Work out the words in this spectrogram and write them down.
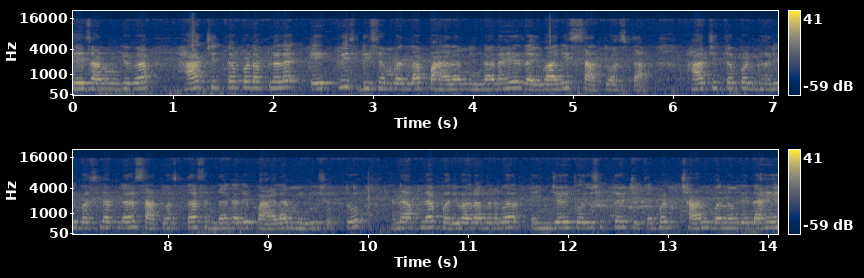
ते जाणून घेऊया. हा चित्रपट आपल्याला एकवीस डिसेंबरला पाहायला मिळणार आहे रविवारी सात वाजता. हा चित्रपट घरी बसल्या आपल्याला सात वाजता संध्याकाळी पाहायला मिळू शकतो आणि आपल्या परिवाराबरोबर एन्जॉय करू शकतो चित्रपट छान बनवलेला आहे.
